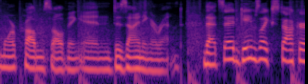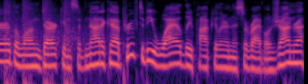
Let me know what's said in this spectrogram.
more problem solving and designing around. That said, games like Stalker, The Long Dark, and Subnautica proved to be wildly popular in the survival genre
